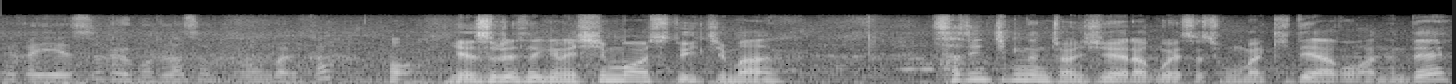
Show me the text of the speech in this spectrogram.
내가 예술을 몰라서 그런 걸까? 어, 예술의 세계는 심오할 수도 있지만 사진 찍는 전시회라고 해서 정말 기대하고 갔는데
